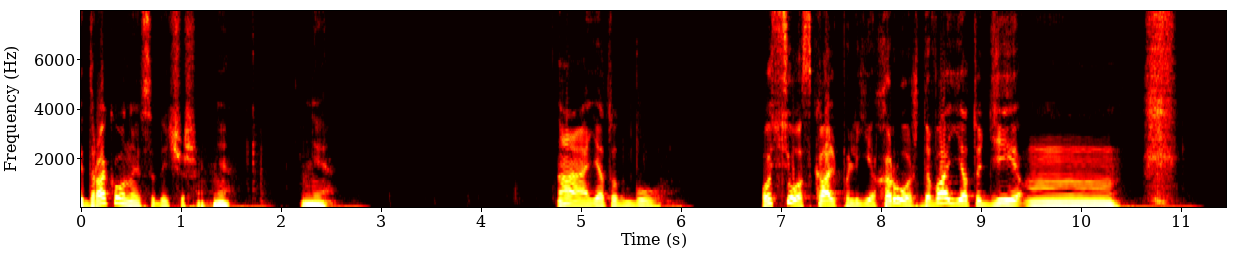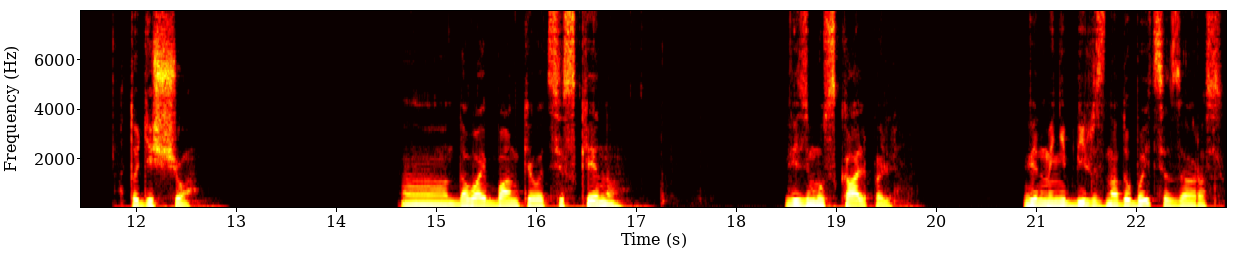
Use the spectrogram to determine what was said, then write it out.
Під раковиною сидить чи що? Ні? Ні. А, я тут був. Ось скальпель є. Хорош. Давай я тоді. М- тоді що? Е, давай банки оці скину. Візьму скальпель. Він мені більш знадобиться зараз.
